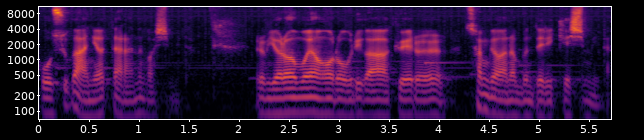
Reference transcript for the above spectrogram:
보수가 아니었다라는 것입니다. 여러분 여러 모양으로 우리가 교회를 섬경하는 분들이 계십니다.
